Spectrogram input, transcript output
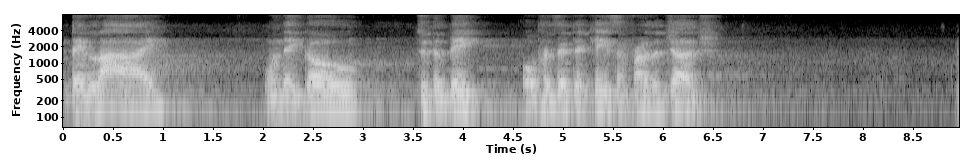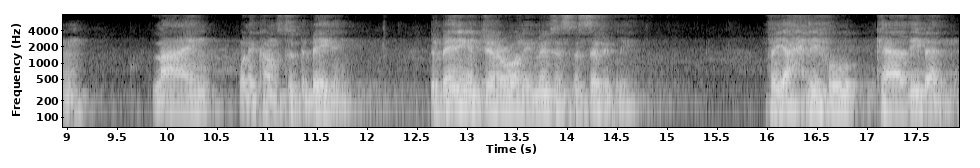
they lie when they go to debate or present their case in front of the judge. Hmm? Lying when it comes to debating. Debating in general, and he mentions specifically. فَيَحْلِفُ كَاذِبًا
